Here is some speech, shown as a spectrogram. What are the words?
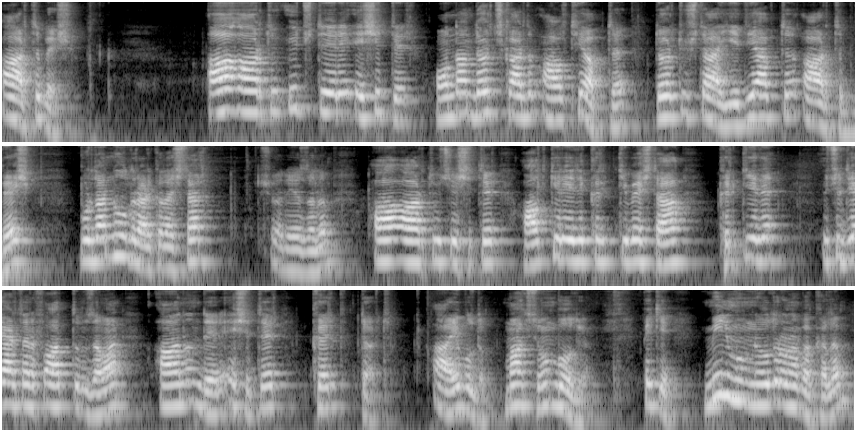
artı 5. A artı 3 değeri eşittir. Ondan 4 çıkardım 6 yaptı. 4 3 daha 7 yaptı. Artı 5. Buradan ne olur arkadaşlar? Şöyle yazalım. A artı 3 eşittir. 6 kere 7 42 5 daha 47. 3'ü diğer tarafa attığım zaman A'nın değeri eşittir 44. A'yı buldum. Maksimum bu oluyor. Peki minimum ne olur ona bakalım.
